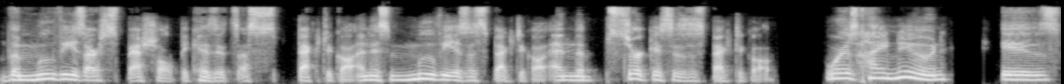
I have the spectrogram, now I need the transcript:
the movies are special because it's a spectacle and this movie is a spectacle and the circus is a spectacle. Whereas High Noon is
